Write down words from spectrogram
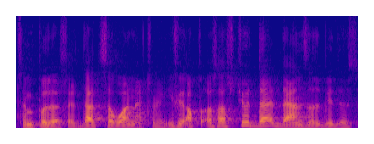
simple as it that is a 1 actually if you substitute that the answer will be this.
